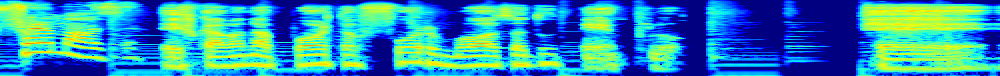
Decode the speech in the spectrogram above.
Formosa. Ele ficava na porta formosa do templo. É,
